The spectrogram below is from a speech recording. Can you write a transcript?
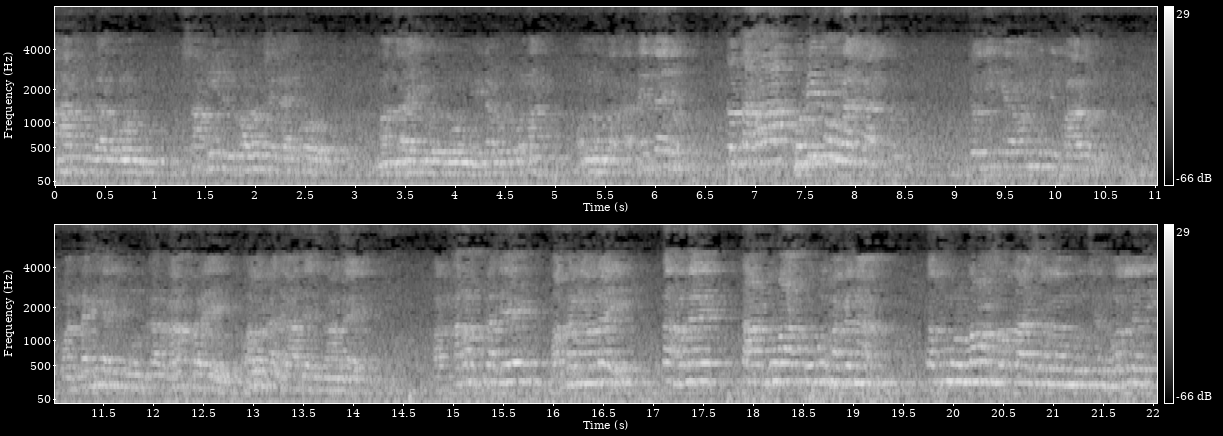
আহার কিবার বোন স্বামীর খরচে দেখো, বাঁচাই করব এটা বলব না, অন্য কথা। নেই যাই হোক, তো তারা খুবই নোংরা কাজ যদি কেউ আমি পারো, অন্যায় আমি মুনকার না করে, ভালো কাজে আদেশ না দেয় আর খারাপ কাজে বাধা না দেয়, তাহলে তার দোয়া কবুল হবে না। রাসূলুল্লাহ সাল্লাল্লাহু আলাইহি সাল্লাম বলছেন, ওয়াল্লাযী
